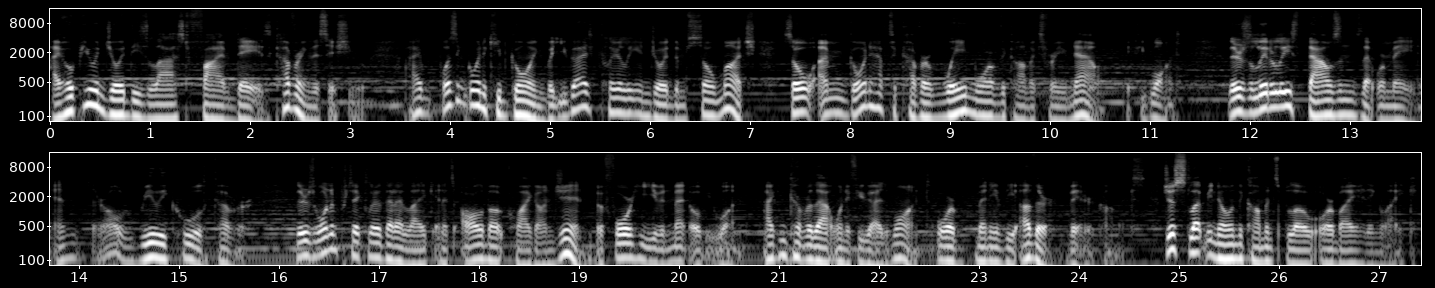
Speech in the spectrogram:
I hope you enjoyed these last five days covering this issue. I wasn't going to keep going, but you guys clearly enjoyed them so much, so I'm going to have to cover way more of the comics for you now, if you want. There's literally thousands that were made, and they're all really cool to cover. There's one in particular that I like, and it's all about Qui Gon Jinn before he even met Obi Wan. I can cover that one if you guys want, or many of the other Vader comics. Just let me know in the comments below or by hitting like.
